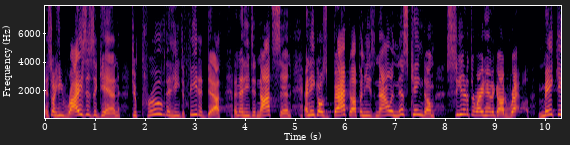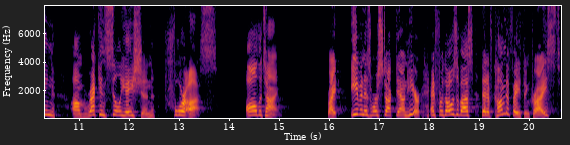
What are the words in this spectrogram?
And so he rises again to prove that he defeated death and that he did not sin. And he goes back up and he's now in this kingdom, seated at the right hand of God, re- making um, reconciliation for us all the time, right? Even as we're stuck down here. And for those of us that have come to faith in Christ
